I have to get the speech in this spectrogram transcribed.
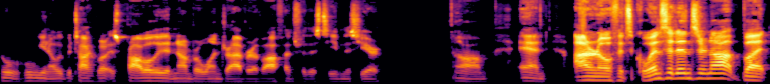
who, who, you know, we've been talking about is probably the number one driver of offense for this team this year. Um, and I don't know if it's a coincidence or not, but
